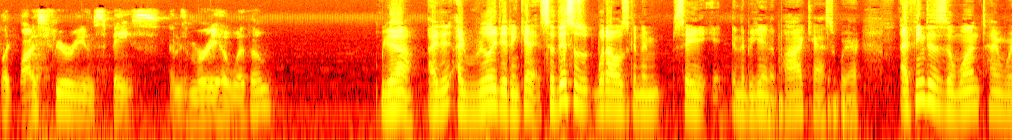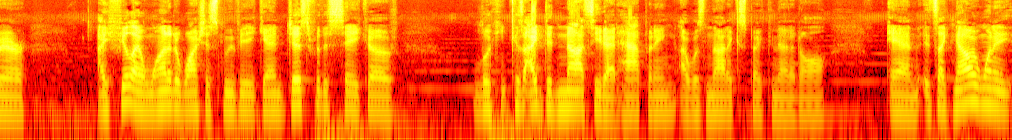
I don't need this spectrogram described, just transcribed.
like why is Fury in space and is Maria with him? Yeah, I did. I really didn't get it. So this is what I was going to say in the beginning of the podcast, where I think this is the one time where I feel I wanted to watch this movie again just for the sake of looking, because I did not see that happening. I was not expecting that at all, and it's like now I want to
